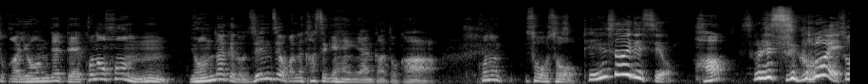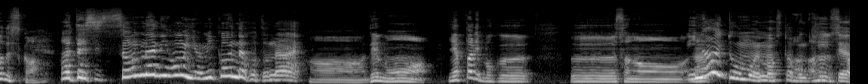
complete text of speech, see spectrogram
とか読んでてこの本読んだけど全然お金稼げへんやんかとかこのそうそう。天才ですよ。は？それすごい。そうですか？私そんなに本読み込んだことない。あーでもやっぱり僕うーそのいないと思います多分聞いて。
